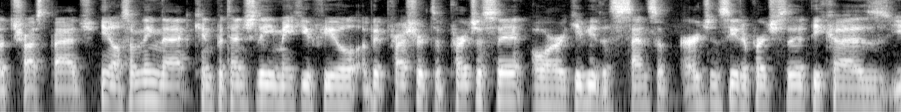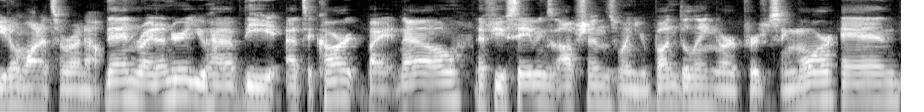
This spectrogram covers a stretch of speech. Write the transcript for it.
a trust badge. You know, something that can potentially make you feel a bit pressured to purchase it or give you the sense of urgency to purchase it because you don't want it to run out. Then right under it, you have the add to cart, buy it now, a few savings options when you're bundling or purchasing more. And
